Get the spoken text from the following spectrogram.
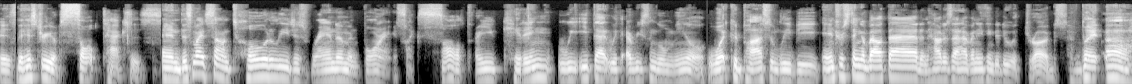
is the history of salt taxes. And this might sound totally just random and boring. It's like salt, are you kidding? We eat that with every single meal. What could possibly be interesting about that and how does that have anything to do with drugs? But uh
